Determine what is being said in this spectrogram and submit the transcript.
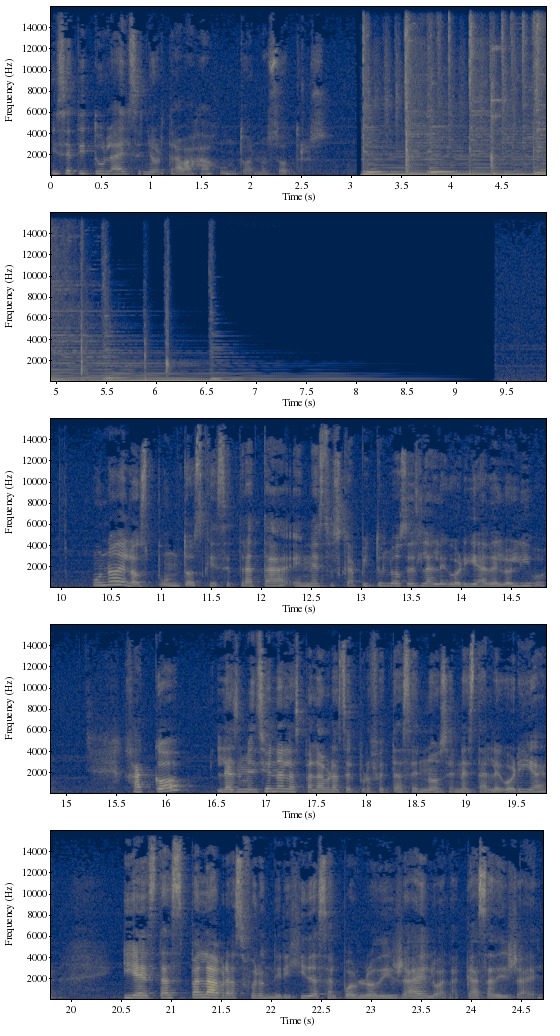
y se titula El Señor trabaja junto a nosotros. Los puntos que se trata en estos capítulos es la alegoría del olivo. Jacob les menciona las palabras del profeta Zenos en esta alegoría y estas palabras fueron dirigidas al pueblo de Israel o a la casa de Israel.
